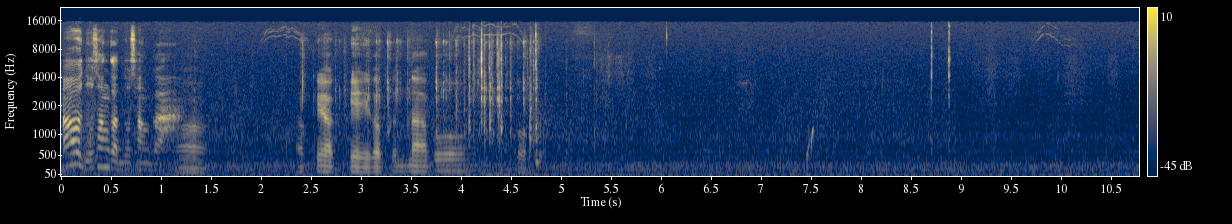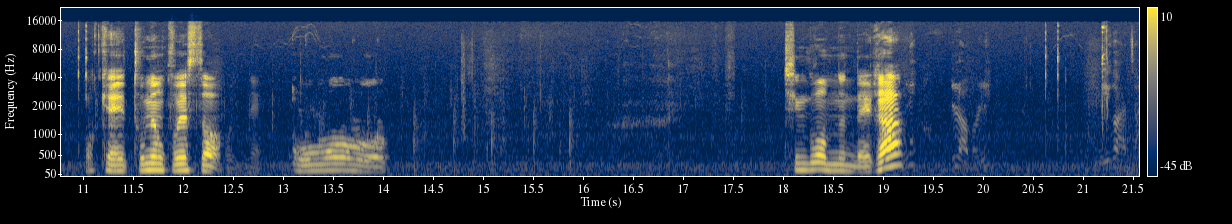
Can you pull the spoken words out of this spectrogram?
아 노상관 노상관. 어. 오케이 오케이 이거 끝나고 또 오케이 두 명 구했어. 오. 친구 없는 내가 볼래? 일로 와볼래? 이거 하자.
